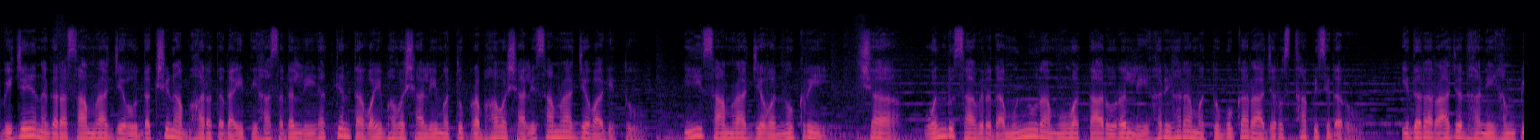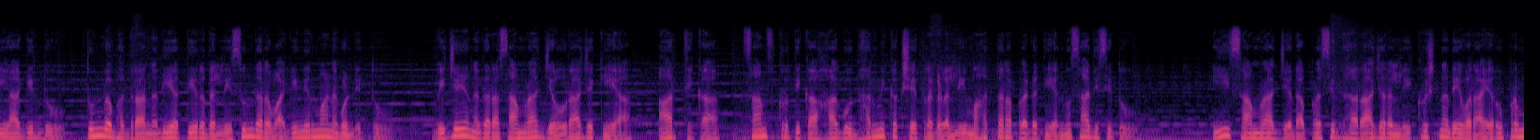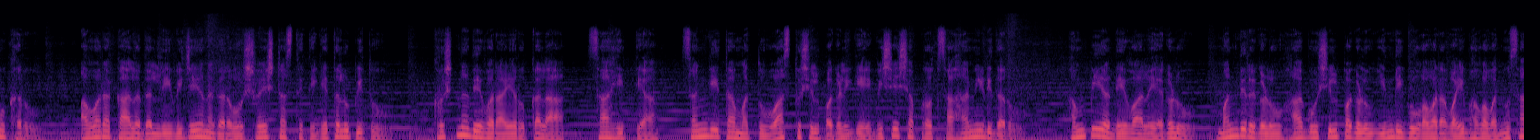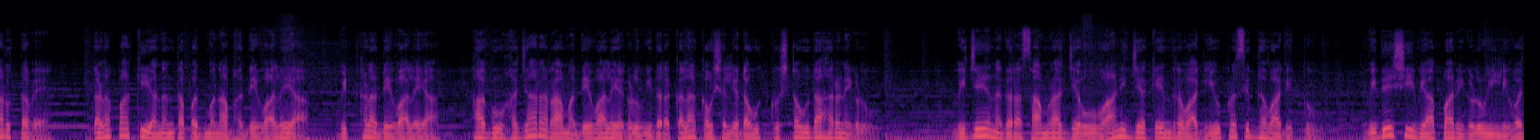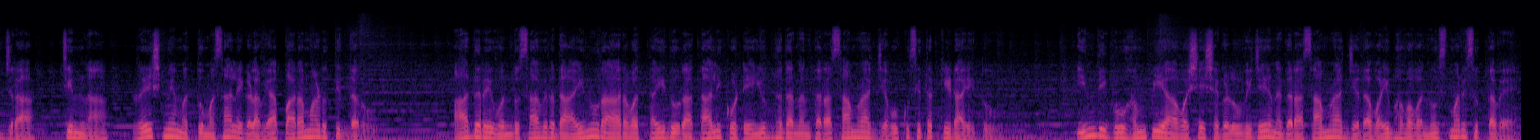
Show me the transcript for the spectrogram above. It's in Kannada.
ವಿಜಯನಗರ ಸಾಮ್ರಾಜ್ಯವು ದಕ್ಷಿಣ ಭಾರತದ ಇತಿಹಾಸದಲ್ಲಿ ಅತ್ಯಂತ ವೈಭವಶಾಲಿ ಮತ್ತು ಪ್ರಭಾವಶಾಲಿ ಸಾಮ್ರಾಜ್ಯವಾಗಿತ್ತು. ಈ ಸಾಮ್ರಾಜ್ಯವನ್ನು ಕ್ರಿ, ಶ, ಒಂದು ಸಾವಿರದ ಮುನ್ನೂರ ಮೂವತ್ತಾರರಲ್ಲಿ ಹರಿಹರ ಮತ್ತು ಬುಕರಾಜರು ಸ್ಥಾಪಿಸಿದರು. ಇದರ ರಾಜಧಾನಿ ಹಂಪಿಯಾಗಿದ್ದು, ತುಂಗಭದ್ರಾ ನದಿಯ ತೀರದಲ್ಲಿ ಸುಂದರವಾಗಿ ನಿರ್ಮಾಣಗೊಂಡಿತ್ತು. ವಿಜಯನಗರ ಸಾಮ್ರಾಜ್ಯವು ರಾಜಕೀಯ, ಆರ್ಥಿಕ, ಸಾಂಸ್ಕೃತಿಕ ಹಾಗೂ ಧಾರ್ಮಿಕ ಕ್ಷೇತ್ರಗಳಲ್ಲಿ ಮಹತ್ತರ ಪ್ರಗತಿಯನ್ನು ಸಾಧಿಸಿತು. ಈ ಸಾಮ್ರಾಜ್ಯದ ಪ್ರಸಿದ್ಧ ರಾಜರಲ್ಲಿ ಕೃಷ್ಣದೇವರಾಯರು ಪ್ರಮುಖರು. ಅವರ ಕಾಲದಲ್ಲಿ ವಿಜಯನಗರವು ಶ್ರೇಷ್ಠ ಸ್ಥಿತಿಗೆ ತಲುಪಿತು. ಕೃಷ್ಣದೇವರಾಯರು ಕಲಾ, ಸಾಹಿತ್ಯ, ಸಂಗೀತ ಮತ್ತು ವಾಸ್ತುಶಿಲ್ಪಗಳಿಗೆ ವಿಶೇಷ ಪ್ರೋತ್ಸಾಹ ನೀಡಿದರು. ಹಂಪಿಯ ದೇವಾಲಯಗಳು, ಮಂದಿರಗಳು ಹಾಗೂ ಶಿಲ್ಪಗಳು ಇಂದಿಗೂ ಅವರ ವೈಭವವನ್ನು ಸಾರುತ್ತವೆ. ತಳಪಾಕಿ ಅನಂತ ಪದ್ಮನಾಭ ದೇವಾಲಯ ವಿಠ್ಠಳ ದೇವಾಲಯ ಹಾಗೂ ಹಜಾರರಾಮ ದೇವಾಲಯಗಳು ಇದರ ಕಲಾ ಕೌಶಲ್ಯದ ಉತ್ಕೃಷ್ಟ ಉದಾಹರಣೆಗಳು. ವಿಜಯನಗರ ಸಾಮ್ರಾಜ್ಯವು ವಾಣಿಜ್ಯ ಕೇಂದ್ರವಾಗಿಯೂ ಪ್ರಸಿದ್ಧವಾಗಿತ್ತು. ವಿದೇಶಿ ವ್ಯಾಪಾರಿಗಳು ಇಲ್ಲಿ ವಜ್ರ, ಚಿನ್ನ, ರೇಷ್ಮೆ ಮತ್ತು ಮಸಾಲೆಗಳ ವ್ಯಾಪಾರ ಮಾಡುತ್ತಿದ್ದರು. ಆದರೆ ಒಂದು ಸಾವಿರದ ಐನೂರ ಅರವತ್ತೈದರ ತಾಲಿಕೋಟೆ ಯುದ್ಧದ ನಂತರ ಸಾಮ್ರಾಜ್ಯವು ಕುಸಿತಕ್ಕೀಡಾಯಿತು. ಇಂದಿಗೂ ಹಂಪಿಯ ಅವಶೇಷಗಳು ವಿಜಯನಗರ ಸಾಮ್ರಾಜ್ಯದ ವೈಭವವನ್ನು ಸ್ಮರಿಸುತ್ತವೆ.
